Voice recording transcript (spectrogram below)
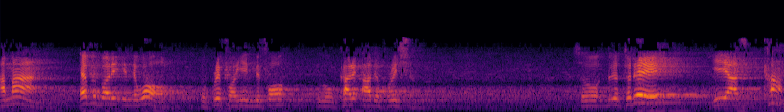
a man, everybody in the world to pray for him before he will carry out the operation. So today he has come.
